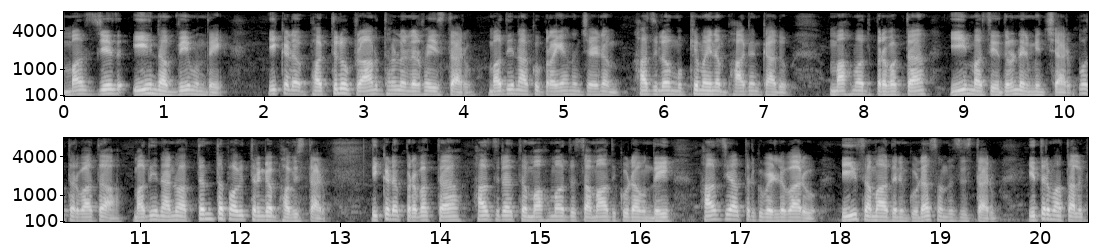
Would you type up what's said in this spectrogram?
మస్జిద్ ఈ నవ్వి ఉంది. ఇక్కడ భక్తులు ప్రార్థనలు నిర్వహిస్తారు. మదీనాకు ప్రయాణం చేయడం హజ్లో ముఖ్యమైన భాగం కాదు. మహమ్మద్ ప్రవక్త ఈ మసీదును నిర్మించారు. తర్వాత మదీనాను అత్యంత పవిత్రంగా భావిస్తారు. ఇక్కడ ప్రవక్త హజ్రత్ మహమ్మద్ సమాధి కూడా ఉంది. హజ్ యాత్రకు వెళ్ళేవారు ఈ సమాధిని కూడా సందర్శిస్తారు. ఇతర మతాలకు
